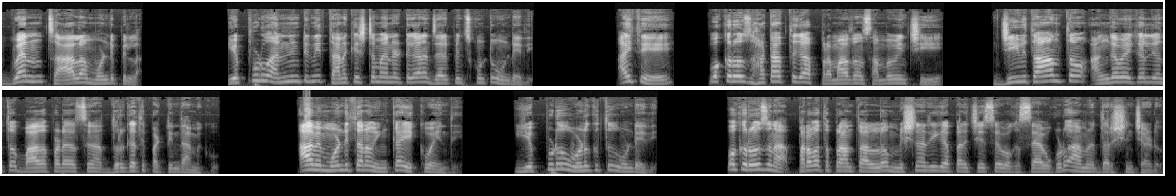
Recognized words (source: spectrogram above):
గ్వెన్ చాలా మొండిపిల్ల ఎప్పుడూ అన్నింటినీ తనకిష్టమైనట్టుగానే జరిపించుకుంటూ ఉండేది. అయితే ఒకరోజు హఠాత్తుగా ప్రమాదం సంభవించి జీవితాంతం అంగవైకల్యంతో బాధపడాల్సిన దుర్గతి పట్టింది ఆమెకు ఆమె మొండితనం ఇంకా ఎక్కువైంది. ఎప్పుడూ వణుకుతూ ఉండేది. ఒక రోజున పర్వత ప్రాంతాల్లో మిషనరీగా పనిచేసే ఒక సేవకుడు ఆమెను దర్శించాడు.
